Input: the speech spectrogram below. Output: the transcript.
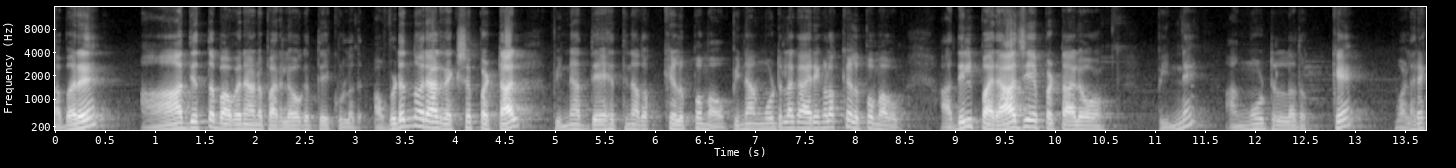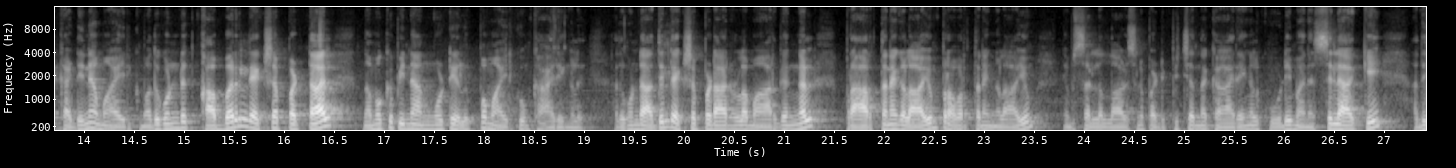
ഖബർ ആദ്യത്തെ ഭവനാണ് പരലോകത്തേക്കുള്ളത്. അവിടുന്ന് ഒരാൾ രക്ഷപ്പെട്ടാൽ പിന്നെ അദ്ദേഹത്തിന് അതൊക്കെ എളുപ്പമാവും. പിന്നെ അങ്ങോട്ടുള്ള കാര്യങ്ങളൊക്കെ എളുപ്പമാവും. അതിൽ പരാജയപ്പെട്ടാലോ? പിന്നെ അങ്ങോട്ടുള്ളതൊക്കെ വളരെ കഠിനമായിരിക്കും. അതുകൊണ്ട് ഖബറിൽ രക്ഷപ്പെട്ടാൽ നമുക്ക് പിന്നെ അങ്ങോട്ട് എളുപ്പമായിരിക്കും കാര്യങ്ങൾ. അതുകൊണ്ട് അതിൽ രക്ഷപ്പെടാനുള്ള മാർഗങ്ങൾ പ്രാർത്ഥനകളായും പ്രവർത്തനങ്ങളായും നബി സല്ലല്ലാഹു അലൈഹി വസല്ലം പഠിപ്പിച്ചെന്ന കാര്യങ്ങൾ കൂടി മനസ്സിലാക്കി അത്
